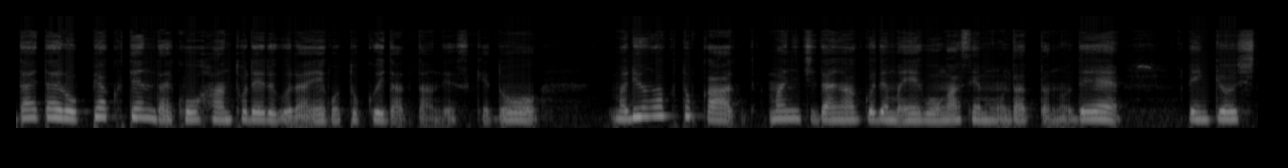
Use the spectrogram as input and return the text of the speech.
だいたい600点台後半取れるぐらい英語得意だったんですけど、まあ、留学とか毎日大学でも英語が専門だったので勉強し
